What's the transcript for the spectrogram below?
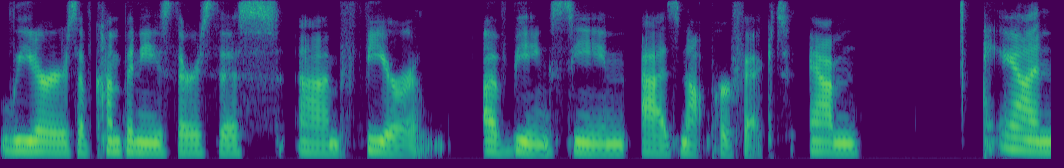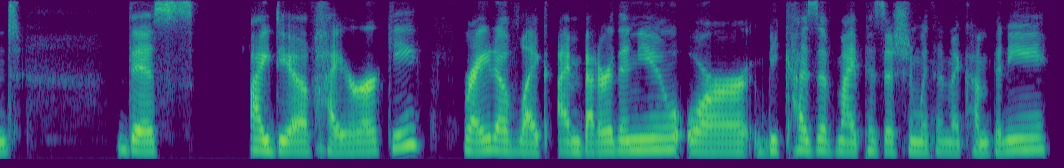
leaders of companies, there's this um, fear of being seen as not perfect. Um, and this idea of hierarchy right? Of like, I'm better than you, or because of my position within the company,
